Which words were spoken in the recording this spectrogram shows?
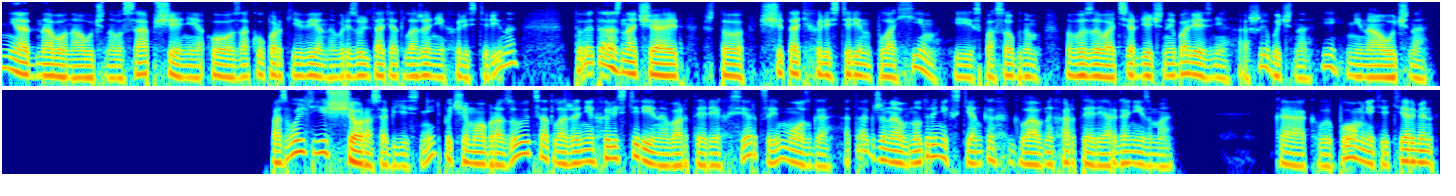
ни одного научного сообщения о закупорке вен в результате отложения холестерина, то это означает, что считать холестерин плохим и способным вызывать сердечные болезни ошибочно и ненаучно. Позвольте еще раз объяснить, почему образуются отложения холестерина в артериях сердца и мозга, а также на внутренних стенках главных артерий организма. Как вы помните, термин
